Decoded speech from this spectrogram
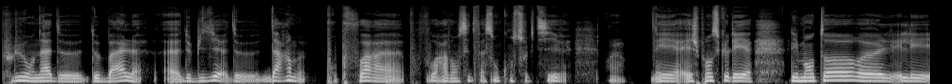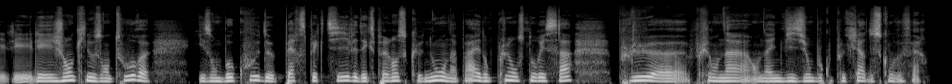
plus on a de de balles, de billes, de d'armes pour pouvoir pour pouvoir avancer de façon constructive. Voilà. Et, je pense que les, mentors, euh, les, les, gens qui nous entourent, ils ont beaucoup de perspectives et d'expériences que nous on n'a pas. Et donc plus on se nourrit ça, plus euh, plus on a on a une vision beaucoup plus claire de ce qu'on veut faire.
